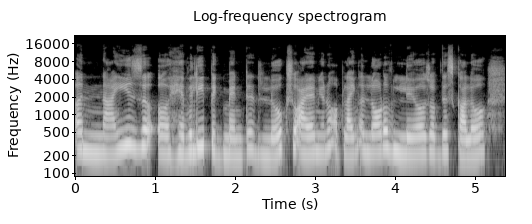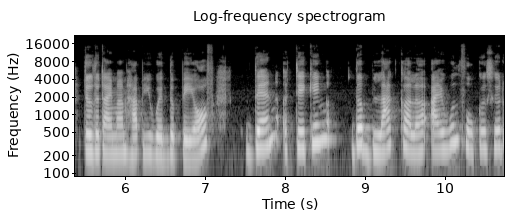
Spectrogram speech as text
a nice uh, heavily pigmented look. So i am you know applying a lot of layers of this color till the time i'm happy with the payoff. Then uh, taking the black color i will focus it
